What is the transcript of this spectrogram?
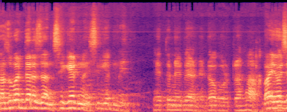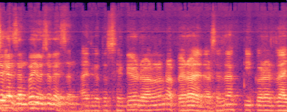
রাজুবার দ্বারা যান সিগারেট নাই সিগারেট নাই। এ তো নেবে আনে ডবল টাকা ভাই ওই জায়গায় যান ভাই ওই জায়গায় যান আজকে তো সেকেন্ড আনলো না প্যারায় যাচ্ছে যা কি করার যাই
